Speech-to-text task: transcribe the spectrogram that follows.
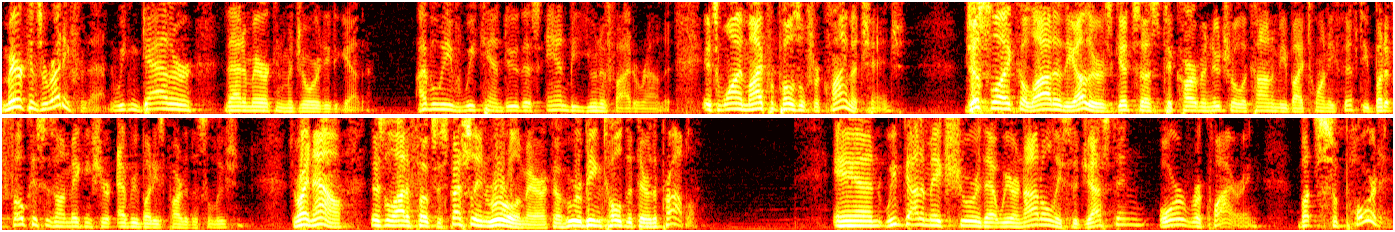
Americans are ready for that. We can gather that American majority together. I believe we can do this and be unified around it. It's why my proposal for climate change, just like a lot of the others, gets us to carbon neutral economy by 2050, but it focuses on making sure everybody's part of the solution. So right now, there's a lot of folks, especially in rural America, who are being told that they're the problem. And we've got to make sure that we are not only suggesting or requiring, but supporting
